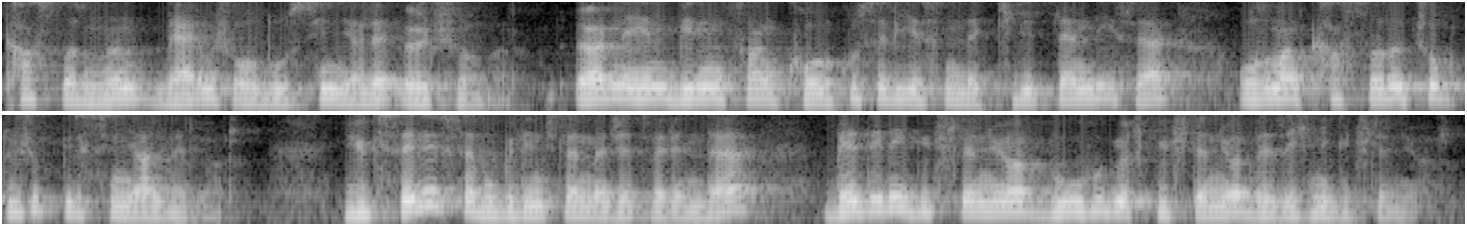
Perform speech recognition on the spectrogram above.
kaslarının vermiş olduğu sinyali ölçüyorlar. Örneğin bir insan korku seviyesinde kilitlendiyse o zaman kasları çok düşük bir sinyal veriyor. Yükselirse bu bilinçlenme cetvelinde bedeni güçleniyor, ruhu güçleniyor ve zihni güçleniyor.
